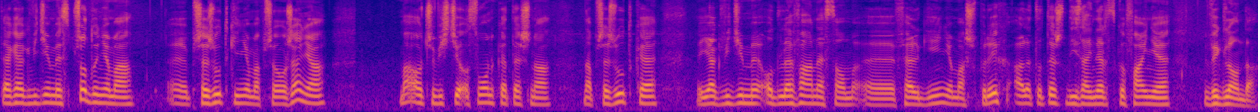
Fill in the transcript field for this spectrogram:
tak jak widzimy z przodu nie ma e, przerzutki, nie ma przełożenia. Ma oczywiście osłonkę też na, na przerzutkę. Jak widzimy, odlewane są e, felgi, nie ma szprych, ale to też designersko fajnie wygląda.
